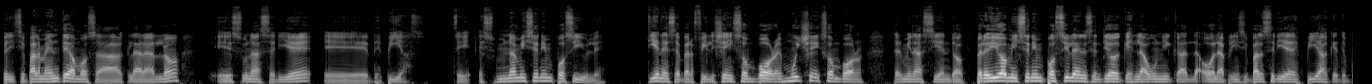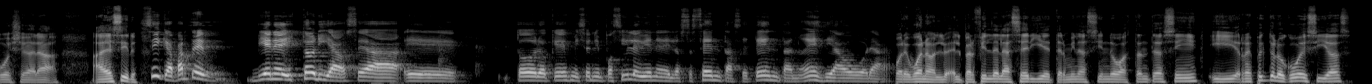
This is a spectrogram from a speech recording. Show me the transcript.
Principalmente, vamos a aclararlo, es una serie eh, de espías. ¿sí? Es una misión imposible. Tiene ese perfil, Jason Bourne, es muy Jason Bourne, termina siendo. Pero digo misión imposible en el sentido de que es la única o la principal serie de espías que te puedo llegar a, decir. Sí, que aparte viene de historia, o sea, eh, todo lo que es Misión Imposible viene de los 60, 70, no es de ahora. Bueno, el, perfil de la serie termina siendo bastante así. Y respecto a lo que vos decías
